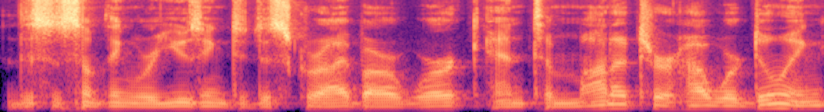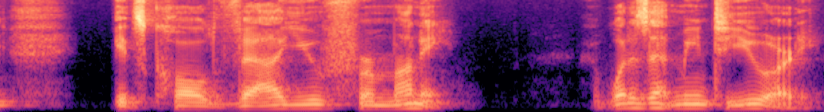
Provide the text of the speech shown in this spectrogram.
this is something we're using to describe our work and to monitor how we're doing It's called value for money. What does that mean to you, Artie?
